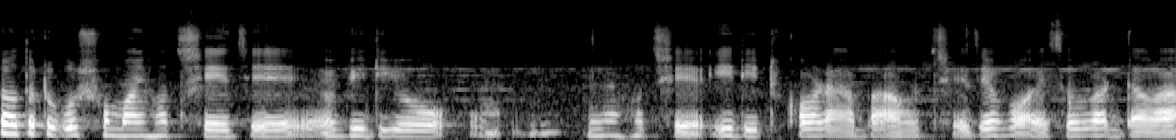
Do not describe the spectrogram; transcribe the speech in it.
যতটুকু সময় হচ্ছে যে ভিডিও হচ্ছে এডিট করা বা হচ্ছে যে ভয়েস ওভার দেওয়া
